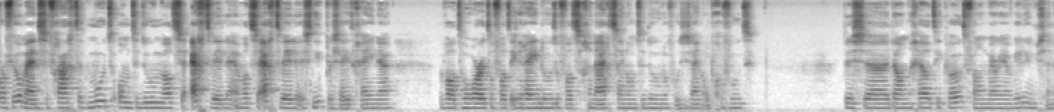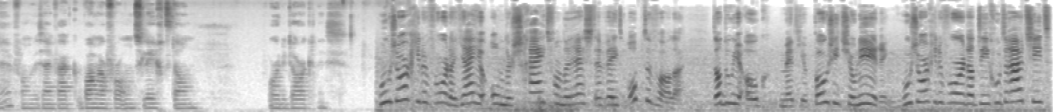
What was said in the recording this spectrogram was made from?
Voor veel mensen vraagt het moed om te doen wat ze echt willen. En wat ze echt willen is niet per se hetgene wat hoort of wat iedereen doet of wat ze geneigd zijn om te doen of hoe ze zijn opgevoed. Dus uh, dan geldt die quote van Marianne Williamson: hè, van we zijn vaak banger voor ons licht dan voor de darkness. Hoe zorg je ervoor dat jij je onderscheidt van de rest en weet op te vallen? Dat doe je ook met je positionering. Hoe zorg je ervoor dat die goed eruit ziet?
